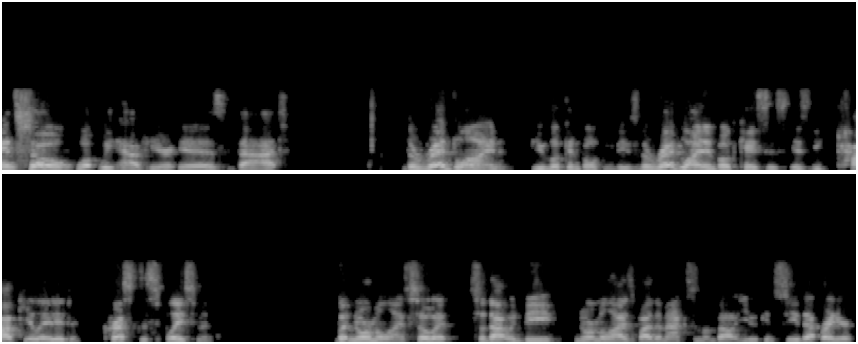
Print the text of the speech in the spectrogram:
And so what we have here is that the red line, if you look in both of these, the red line in both cases is the calculated crest displacement, but normalized. So it so that would be normalized by the maximum value. You can see that right here.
